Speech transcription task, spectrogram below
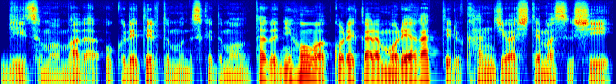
技術もまだ遅れてると思うんですけどもただ日本はこれから盛り上がってる感じはしてますし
